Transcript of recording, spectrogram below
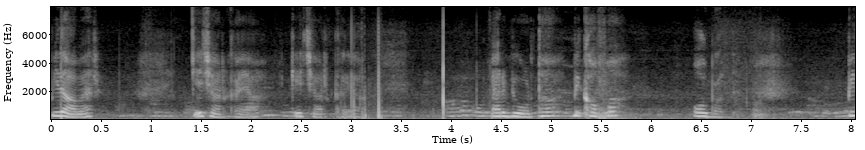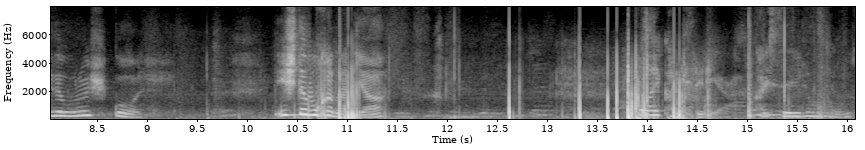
Bir daha ver. Geç arkaya. Geç arkaya. Ver bir orta. Bir kafa. Olmadı. Bir de vuruş. Gol. İşte bu kadar ya. Kolay Kayseri ya. Kayseri ile oynuyoruz.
